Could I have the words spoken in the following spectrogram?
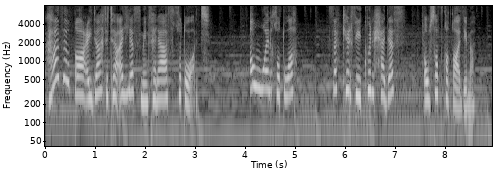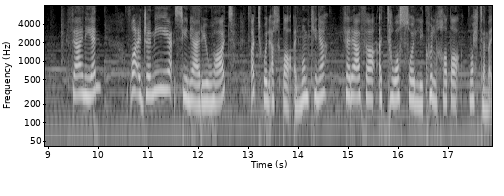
هذه القاعدة تتألف من ثلاث خطوات. أول خطوة فكر في كل حدث أو صفقة قادمة. ثانياً ضع جميع سيناريوهات والأخطاء الممكنة ثلاثة التوصل لكل خطأ محتمل.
